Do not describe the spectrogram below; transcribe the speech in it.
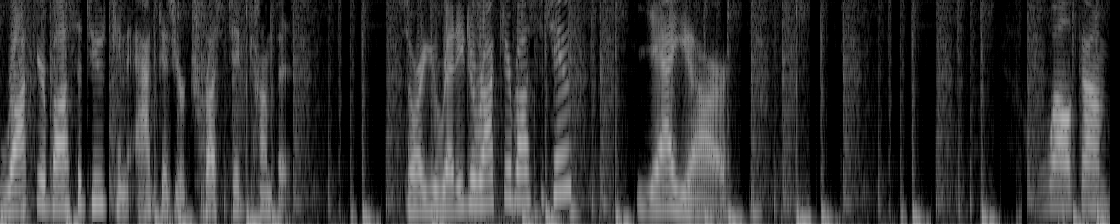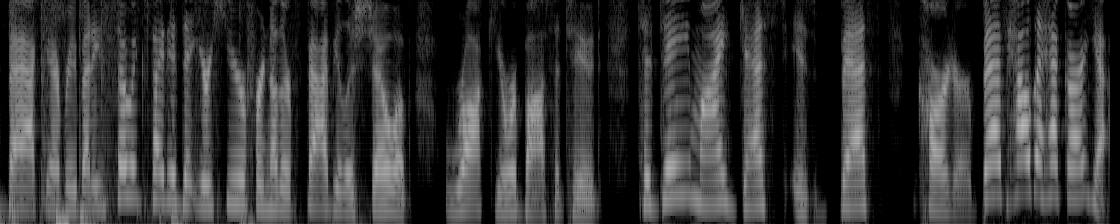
Rock Your Bossitude can act as your trusted compass. So, are you ready to rock your bossitude? Yeah, you are. Welcome back, everybody. So excited that you're here for another fabulous show of Rock Your Bossitude. Today, my guest is Beth Carter. Beth, how the heck are ya?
